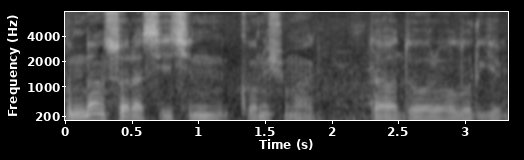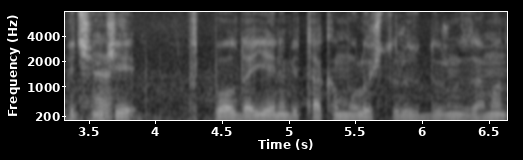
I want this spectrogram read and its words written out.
bundan sonrası için konuşmak daha doğru olur gibi. Çünkü futbolda yeni bir takım oluşturduğunuz zaman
